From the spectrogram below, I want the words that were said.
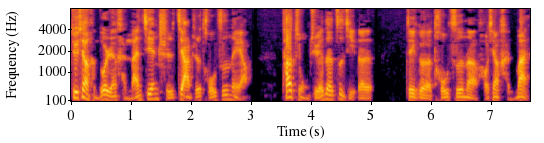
就像很多人很难坚持价值投资那样，他总觉得自己的这个投资呢好像很慢。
